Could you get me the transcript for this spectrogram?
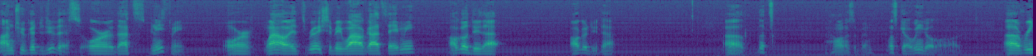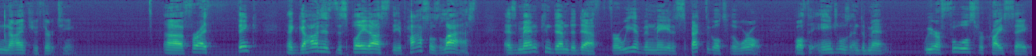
I'm too good to do this, or that's beneath me, or wow, it really should be wow, God saved me. I'll go do that. I'll go do that. Uh, let's how long has it been? Let's go. We can go a little longer. Uh, read 9 through 13. Uh, For I think that God has displayed us, the apostles, last, as men condemned to death, for we have been made a spectacle to the world, both to angels and to men. We are fools for Christ's sake,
